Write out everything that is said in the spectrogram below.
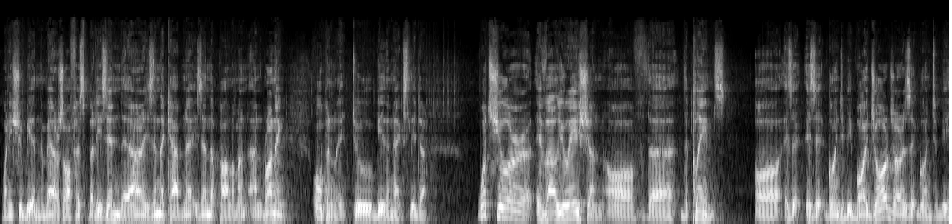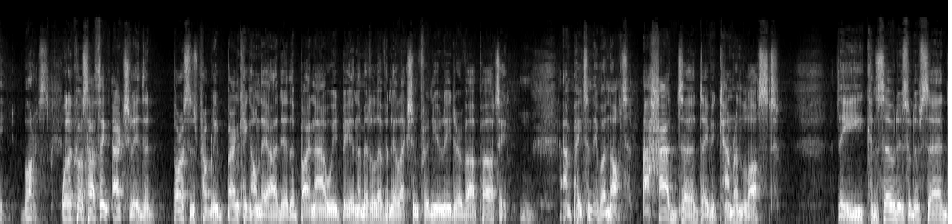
when he should be in the mayor's office, but he's in there, he's in the cabinet, he's in the parliament, and running openly to be the next leader. What's your evaluation of the, the claims or is it is it going to be Boy George or is it going to be Boris? Well, of course, I think actually that Boris is probably banking on the idea that by now we'd be in the middle of an election for a new leader of our party, mm. and patently we're not. I had uh, David Cameron lost. The Conservatives would have said,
